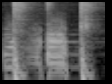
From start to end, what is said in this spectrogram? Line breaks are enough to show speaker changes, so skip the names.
Thank you.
